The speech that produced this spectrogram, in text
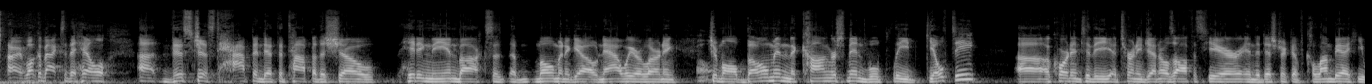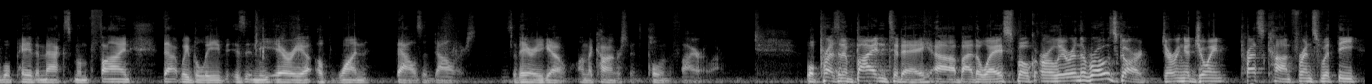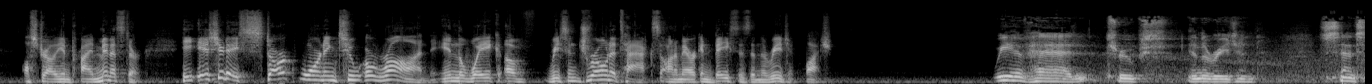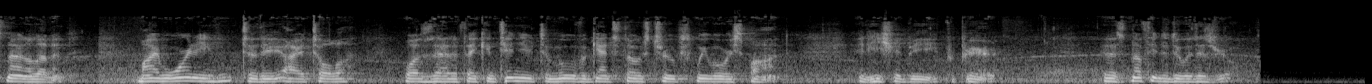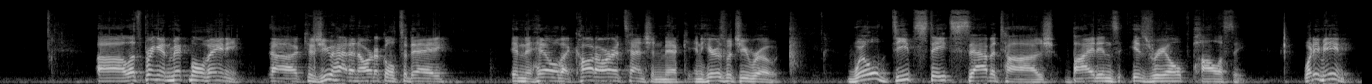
All right, welcome back to the Hill. Uh, this just happened at the top of the show, hitting the inbox a, a moment ago. Now we are learning Jamal Bowman, the congressman, will plead guilty. Uh, according to the Attorney General's office here in the District of Columbia, he will pay the maximum fine. That we believe is in the area of $1,000. So there you go on the congressman pulling the fire alarm. Well, President Biden today, uh, by the way, spoke earlier in the Rose Garden during a joint press conference with the Australian Prime Minister. He issued a stark warning to Iran in the wake of recent drone attacks on American bases in the region. Watch. We have had troops in the region since 9 11. My warning to the Ayatollah was that if they continue to move against those troops, we will respond. And he should be prepared. It has nothing to do with Israel. Uh, let's bring in Mick Mulvaney Uh, because you had an article today in The Hill that caught our attention, Mick. And here's what you wrote Will deep state sabotage Biden's Israel policy? What do you mean?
